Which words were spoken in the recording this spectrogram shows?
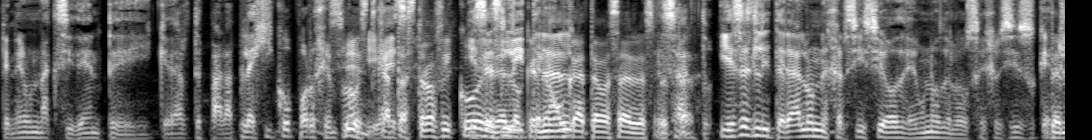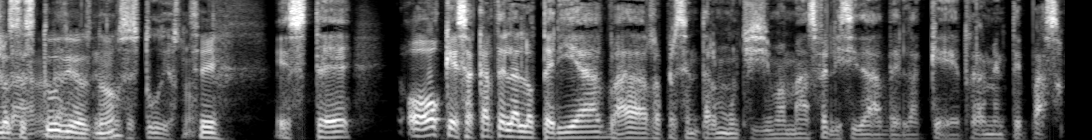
tener un accidente y quedarte parapléjico, por ejemplo, Sí, es y es- catastrófico y es de lo que literal- nunca te vas a despertar. exacto. Y ese es literal un ejercicio de uno de los ejercicios que De hecho los la- la- estudios, de ¿no? Los estudios, ¿no? Sí. Este, o que sacarte la lotería va a representar muchísima más felicidad de la que realmente pasa.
